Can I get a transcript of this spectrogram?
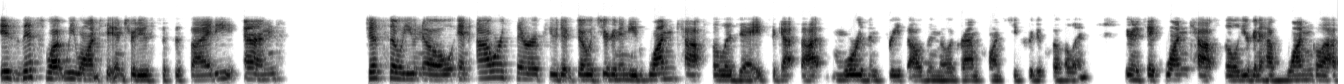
is this what we want to introduce to society? And just so you know, in our therapeutic dose, you're going to need one capsule a day to get that more than 3,000 milligram quantity crude equivalent. You're going to take one capsule. You're going to have one glass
